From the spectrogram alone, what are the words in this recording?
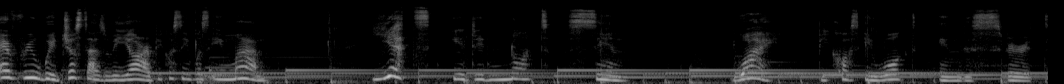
every way, just as we are, because He was a man. Yet He did not sin. Why? Because He walked in the Spirit.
